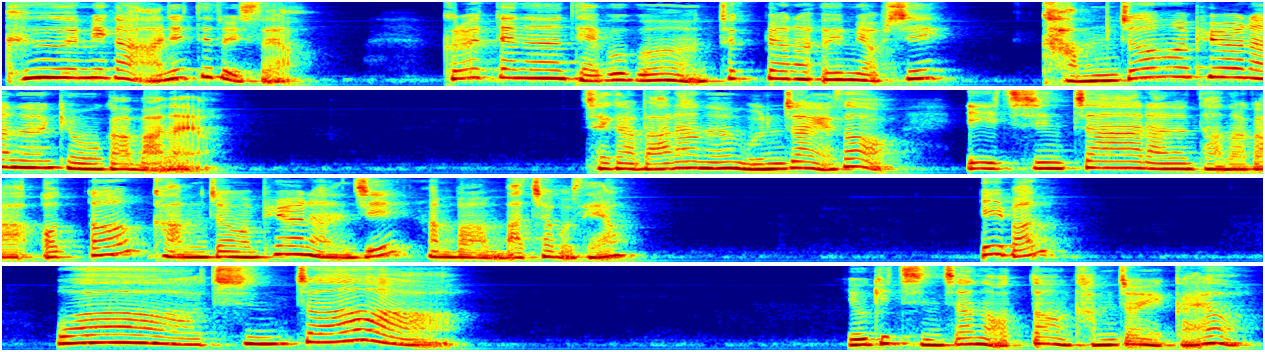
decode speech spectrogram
그 의미가 아닐 때도 있어요. 그럴 때는 대부분 특별한 의미 없이 감정을 표현하는 경우가 많아요. 제가 말하는 문장에서 이 진짜라는 단어가 어떤 감정을 표현하는지 한번 맞춰보세요. 1번. 와, 진짜. 여기 진짜는 어떤 감정일까요?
